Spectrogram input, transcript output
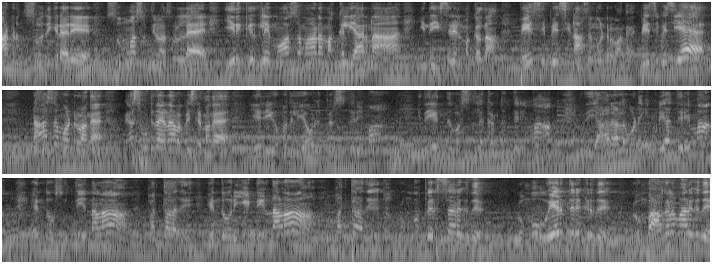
ஆண்டு வந்து சோதிக்கிறாரு. சும்மா சுத்தின்னு வர சொல்லல. இருக்கிறதுலே மோசமான மக்கள் யாருன்னா இந்த இஸ்ரேல் மக்கள் தான் பேசி பேசி நாசம் கொண்டுருவாங்க. பேசி பேசியே நாசம் பண்ணுவாங்க பேச விட்டு தான் என்ன பேசிருப்பாங்க எரியும் முதல் எவ்வளவு பெருசு தெரியுமா? இது எந்த வருஷத்துல கட்டணும் தெரியுமா? யாராலும் உடைக்க முடியாது தெரியுமா? எந்த ஒரு சுத்தி இருந்தாலும் பத்தாது. எந்த ஒரு ஈட்டி இருந்தாலும் பத்தாது. ரொம்ப பெருசா இருக்குது. ரொம்ப உயர்ந்து இருக்கிறது ரொம்ப அகலமா இருக்குது.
